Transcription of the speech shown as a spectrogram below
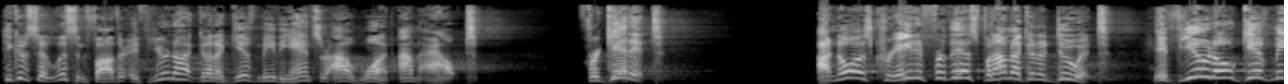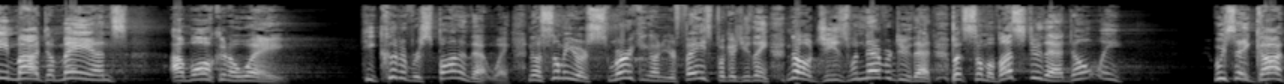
He could have said, listen, Father, if you're not going to give me the answer I want, I'm out. Forget it. I know I was created for this, but I'm not going to do it. If you don't give me my demands, I'm walking away. He could have responded that way. Now, some of you are smirking on your face because you think, no, Jesus would never do that. But some of us do that, don't we? We say, God,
